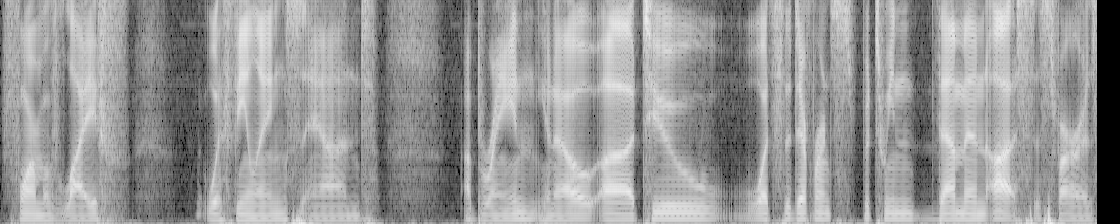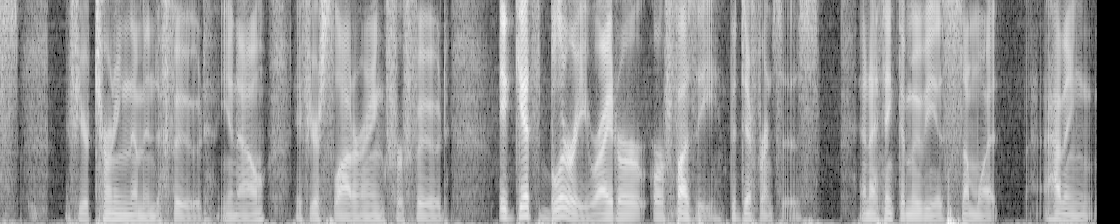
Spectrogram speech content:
form of life with feelings and a brain, you know, uh, to what's the difference between them and us as far as if you're turning them into food, you know, if you're slaughtering for food. It gets blurry, right, or, or fuzzy, the differences. And I think the movie is somewhat having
